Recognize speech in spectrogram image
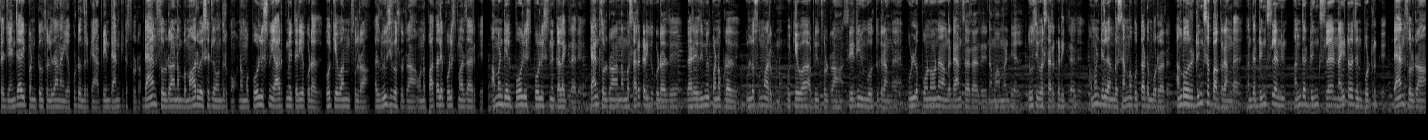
சரி என்ஜாய் பண்ணிட்டும் சொல்லி தான் நான் இங்க கூட்டு வந்திருக்கேன் அப்படின்னு டேன் கிட்ட சொல்றான். டேன் சொல்றான் நம்ம மாறு விஷயத்துல வந்திருக்கோம். நம்ம போலீஸ்னு யாருக்குமே தெரியக்கூடாது. ஓகேவான்னு சொல்றான். அது லூசிஃபர் சொல்றான் உன்னை பார்த்தாலே போலீஸ் மாதிரி தான் இருக்கு. அமண்டியல் போலீஸ் போலீஸ்னு கலைக்கிறாரு டேன் சொல்றான் நம்ம சரக்கு அடிக்க கூடாது வேற எதுவுமே பண்ணக்கூடாது. உள்ளே சும்மா இருக்கணும். ஓகேவா அப்படின்னு சொல்றான். சரி இவங்க ஒத்துக்கிறாங்க. உள்ளே போனோன்னு அங்க டான்ஸ் ஆடுறாரு நம்ம அமண்டியல் லூசிஃபர் சரக்கு அடிக்கிறாரு. அமண்டியல் அங்கே செம்ம குத்தாட்டம் போடுறாரு. அங்கே ஒரு ட்ரிங்க்ஸை பார்க்குறாங்க அந்த ட்ரிங்க்ஸில் அந்த ட்ரிங்க்ஸில் நைட்ரோஜன் போட்டிருக்கு. டேன் சொல்றான்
